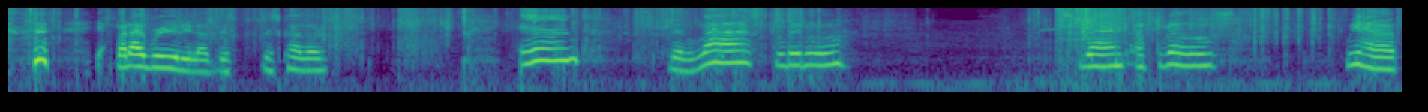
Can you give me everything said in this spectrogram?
yeah, but I really love this, this color. And the last little strand of drills. We have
